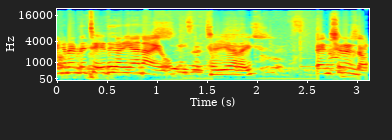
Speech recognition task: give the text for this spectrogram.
എങ്ങനെയുണ്ട്? ചെയ്ത് കഴിയാനായോ? കഴിയാറായി. ടെൻഷൻ ഉണ്ടോ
